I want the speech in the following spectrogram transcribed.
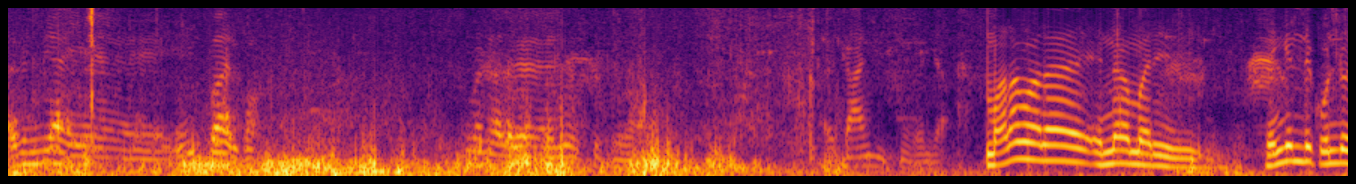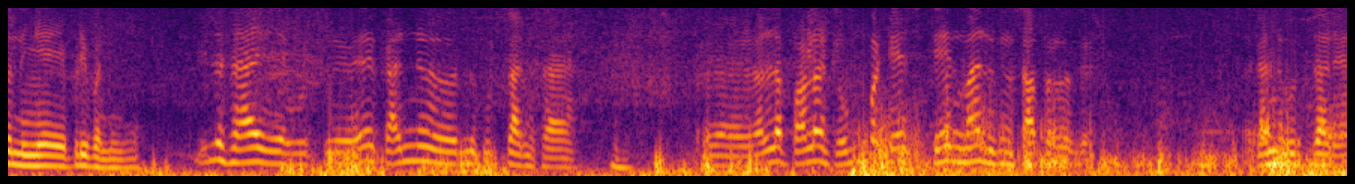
அருமையாக இனிப்பாக இருக்கும். சும்மா நல்ல அது காஞ்சிச்சு கொஞ்சம் மலை வாழை என்ன மாதிரி? எங்கேருந்து கொண்டு வந்தீங்க? எப்படி பண்ணீங்க? இல்லை சார் ஒரு கன்று வந்து கொடுத்தாங்க சார். நல்ல பழம் ரொம்ப டேஸ்ட் தேன் மாதிரி இருக்கும் சாப்பிட்றதுக்கு. கன்று கொடுத்தாரு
